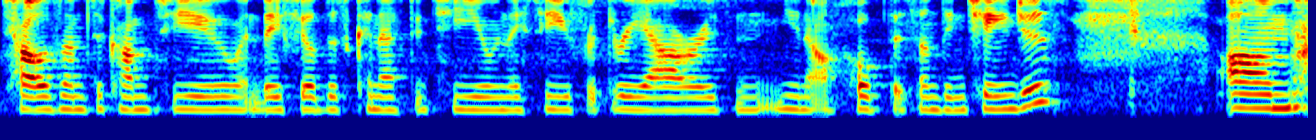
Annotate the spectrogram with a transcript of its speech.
tells them to come to you and they feel disconnected to you and they see you for three hours and you know hope that something changes. Um,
